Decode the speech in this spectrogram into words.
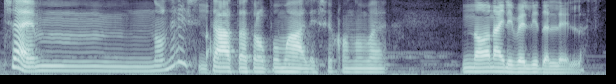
cioè mm, non è stata troppo male secondo me Non ai livelli dell'Ellas.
